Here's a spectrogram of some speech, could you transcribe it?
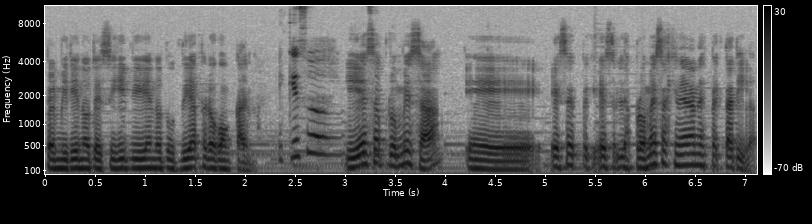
permitiéndote seguir viviendo tus días, pero con calma. Es que eso... Y esa promesa, eh, las promesas generan expectativa.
